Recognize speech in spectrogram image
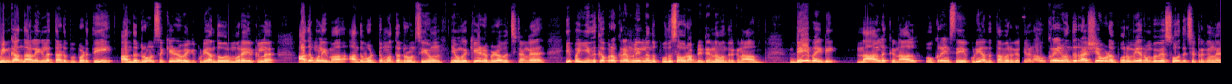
மின்காந்த அலைகளை தடுப்புப்படுத்தி அந்த ட்ரோன்ஸை கீழே வைக்கக்கூடிய அந்த ஒரு முறை இருக்குல்ல அது மூலயமா அந்த ஒட்டுமொத்த ட்ரோன்ஸையும் இவங்க கீழே விழ வச்சுட்டாங்க. இப்போ இதுக்கப்புறம் கிரெம்லின்ல புதுசாக ஒரு அப்டேட் என்ன வந்திருக்குன்னா டே பை டே நாளுக்கு நாள் உக்ரைன் செய்யக்கூடிய அந்த தவறுகள். இல்லைன்னா உக்ரைன் வந்து ரஷ்யாவோட பொறுமையை ரொம்பவே சோதிச்சுட்டு இருக்காங்க.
